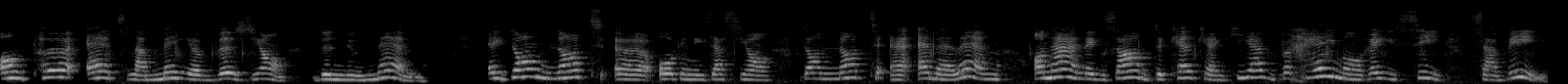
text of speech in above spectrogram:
on peut être la meilleure version de nous-mêmes. Et dans notre euh, organisation, dans notre euh, MLM, on a un exemple de quelqu'un qui a vraiment réussi sa vie.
